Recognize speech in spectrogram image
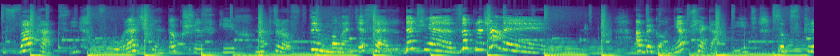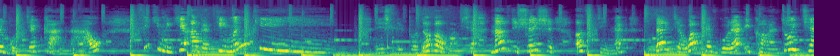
z wakacji w Górach Świętokrzyskich, na którą w tym momencie serdecznie Aby go nie przegapić, subskrybujcie kanał Fiki Miki Agatki Moniki. Jeśli podobał Wam się nasz dzisiejszy odcinek, dajcie łapkę w górę i komentujcie.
